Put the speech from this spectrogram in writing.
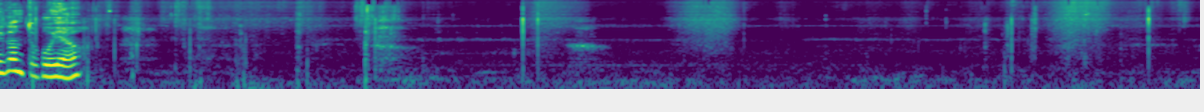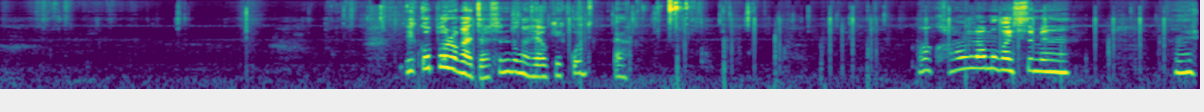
이건 또 뭐예요? 이 꽃 보러 가자. 순둥아 여기 꽃 있다. 아 과일나무가 있으면 에이,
